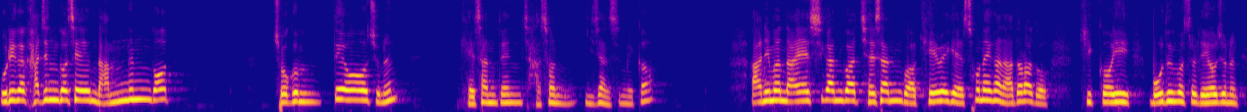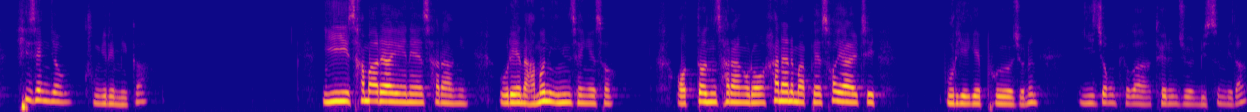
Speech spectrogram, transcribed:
우리가 가진 것에 남는 것 조금 떼어주는 계산된 자선이지 않습니까? 아니면 나의 시간과 재산과 계획에 손해가 나더라도 기꺼이 모든 것을 내어주는 희생적 궁일입니까? 이 사마리아인의 사랑이 우리의 남은 인생에서 어떤 사랑으로 하나님 앞에 서야 할지 우리에게 보여주는 이정표가 되는 줄 믿습니다.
